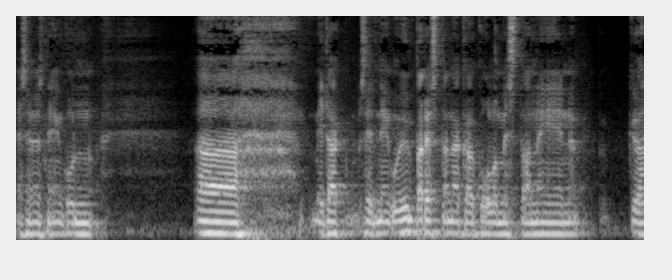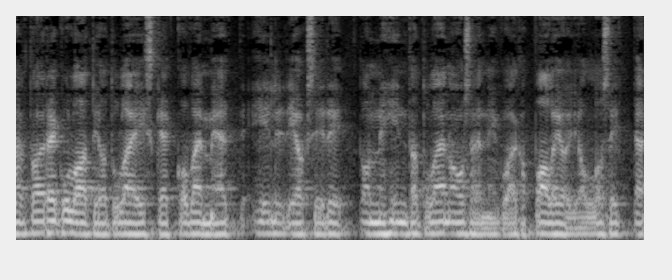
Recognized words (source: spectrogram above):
esimerkiksi niin kuin, äh, mitä sit niin kuin ympäristönäkökulmista, niin kyllähän tuo regulaatio tulee iskeä kovemmin, että hiilidioksiditonnin hinta tulee nousemaan niin kuin aika paljon, jolloin sitten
